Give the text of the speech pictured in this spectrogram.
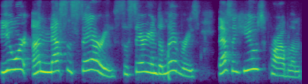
fewer unnecessary cesarean deliveries. That's a huge problem.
